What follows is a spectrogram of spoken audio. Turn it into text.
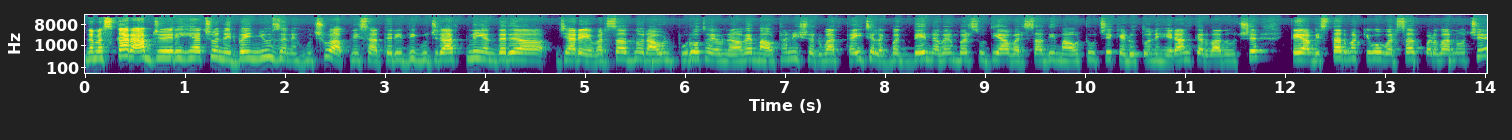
નમસ્કાર, આપ જોઈ રહ્યા છો નિર્ભય ન્યૂઝ અને હું છું આપની સાથે રીધી ગુજરાતની અંદર જ્યારે વરસાદનો રાઉન્ડ પૂરો થયો અને હવે માવઠાની શરૂઆત થઈ છે. લગભગ બે નવેમ્બર સુધી આ વરસાદી માવઠું છે. ખેડૂતોને હેરાન કરવાનું છે. કયા વિસ્તારમાં કેવો વરસાદ પડવાનો છે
